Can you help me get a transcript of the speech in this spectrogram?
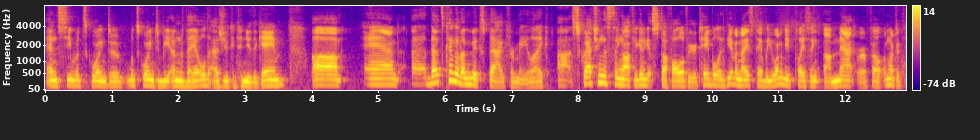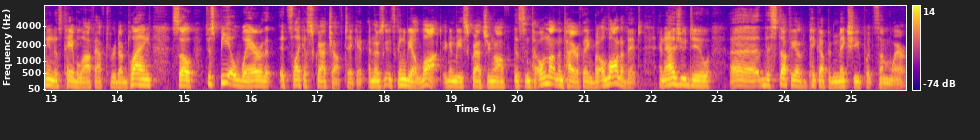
and see what's going to what's going to be unveiled as you continue the game. Um, and uh, that's kind of a mixed bag for me. Like, uh, scratching this thing off, you're gonna get stuff all over your table, and if you have a nice table, you wanna be placing a mat or a felt. I'm gonna have to clean this table off after we're done playing, so just be aware that it's like a scratch-off ticket, and there's it's gonna be a lot. You're gonna be scratching off this entire, oh, not the entire thing, but a lot of it, and as you do, uh, the stuff you gotta pick up and make sure you put somewhere.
